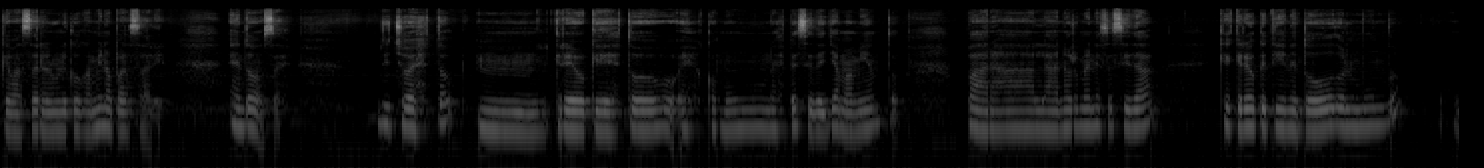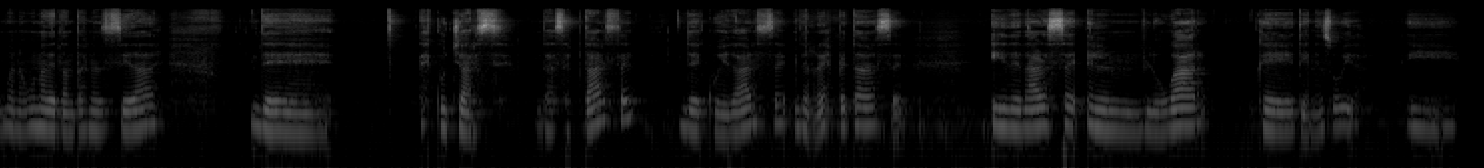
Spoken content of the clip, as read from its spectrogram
que va a ser el único camino para salir. Entonces, dicho esto, mm, creo que esto es como una especie de llamamiento para la enorme necesidad que creo que tiene todo el mundo, bueno, una de tantas necesidades, de escucharse, de aceptarse, de cuidarse, de respetarse y de darse el lugar que tiene en su vida y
